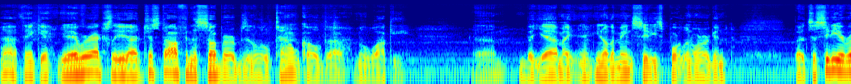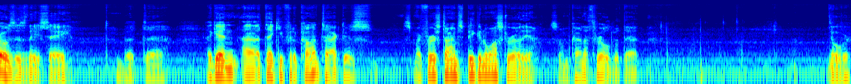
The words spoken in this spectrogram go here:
Ah, thank you. Yeah, we're actually uh, just off in the suburbs in a little town called uh, Milwaukie. Um, but yeah, my you know the main city's Portland, Oregon. But it's a city of roses, they say. But uh, again, uh, thank you for the contact. It was it's my first time speaking to Australia, so I'm kind of thrilled with that. Over.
